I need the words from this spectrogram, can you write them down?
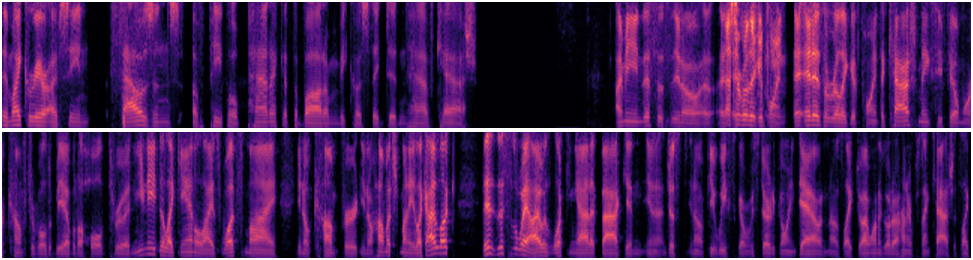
in my career, I've seen thousands of people panic at the bottom because they didn't have cash. I mean, this is you know uh, that's it, a really good point. It, it is a really good point. The cash makes you feel more comfortable to be able to hold through it, and you need to like analyze what's my you know comfort. You know how much money. Like I look. This, this is the way I was looking at it back in you know just you know a few weeks ago when we started going down and I was like do I want to go to 100% cash it's like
